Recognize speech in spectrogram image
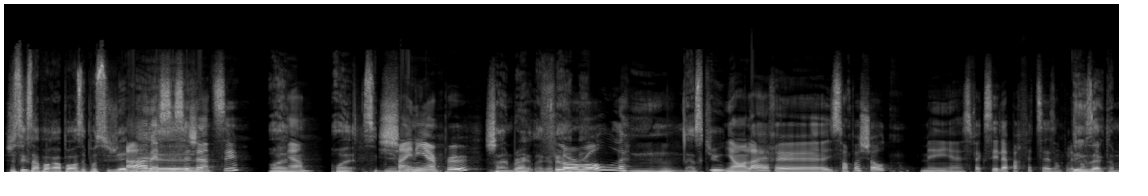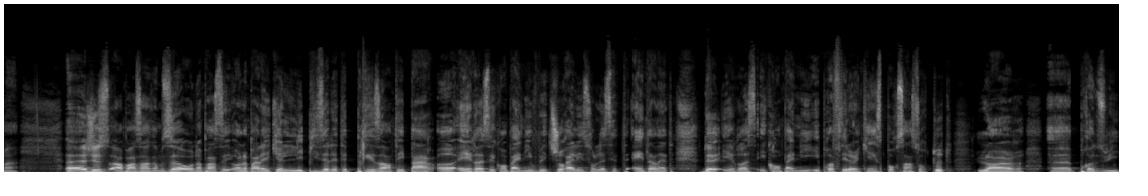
Je sais que ça n'a pas rapport, c'est pas le sujet. Ah, mais merci, c'est euh, gentil. Ouais, Regarde. ouais, c'est bien. Shiny un peu. Shine bright like a. Floral. Mhm, that's cute. Ils ont l'air. euh, ils sont pas chaudes, mais euh, ça fait que c'est la parfaite saison pour les Exactement. Euh, juste en passant comme ça, on a, pensé, on a parlé que l'épisode était présenté par euh, Eros et compagnie. Vous pouvez toujours aller sur le site internet de Eros et compagnie et profiter d'un 15% sur tous leurs produits.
